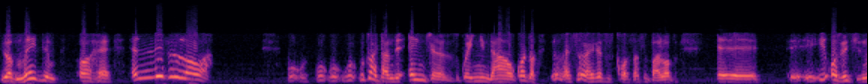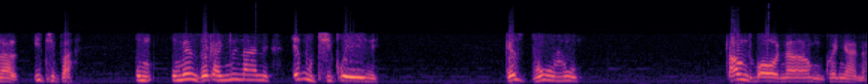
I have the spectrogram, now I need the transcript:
you have made him or her a little lower. Kuthiwa than the angels kwenye indawo kodwa sizayike sisixhosa sibhalwa pha um i-original ithi pha umenze kancinane ebuthikweni. Ngesibhulu xa undibona mkhwenyana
